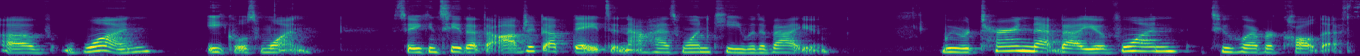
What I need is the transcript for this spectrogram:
of 1 equals 1. So you can see that the object updates, it now has one key with a value. We return that value of 1 to whoever called us.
